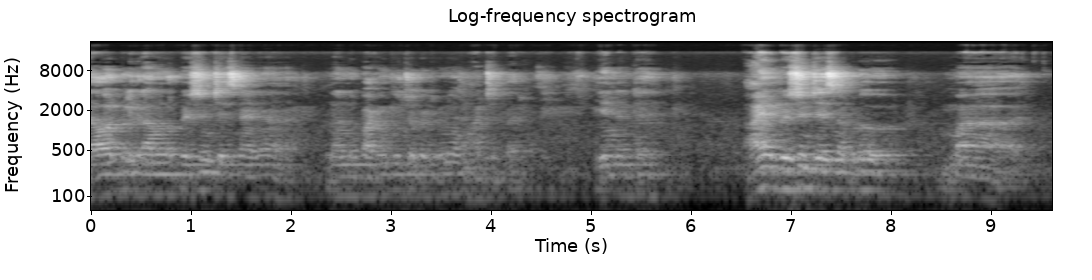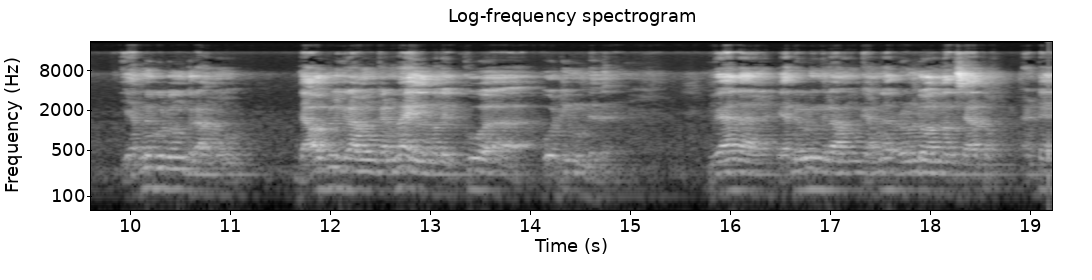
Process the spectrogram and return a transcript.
దేవాలపల్లి గ్రామంలో ప్రెసిడెంట్ చేసిన ఆయన నన్ను పక్కన కూర్చోబెట్టుకుని ఒక మాట చెప్పారు. ఏంటంటే ఆయన ప్రెసిడెంట్ చేసినప్పుడు మా ఎర్నగూడెం గ్రామం దావపల్లి గ్రామం కన్నా ఐదు వందలు ఎక్కువ ఓటింగ్ ఉండేదని ఈవేళ ఎర్నగూడెం గ్రామం కన్నా రెండు వందల శాతం. అంటే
